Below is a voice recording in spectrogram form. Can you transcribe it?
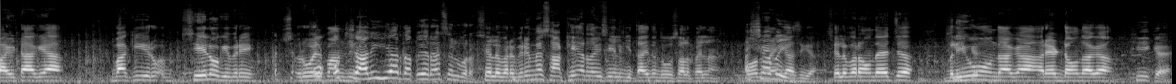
ਵਾਈਟ ਆ ਗਿਆ। ਬਾਕੀ ਸੇਲ ਹੋ ਗਏ ਵੀਰੇ ਰੋਇਲ 500 40000 ਦਾ। ਪੇਅਰ ਆ ਸਿਲਵਰ ਸਿਲਵਰ ਵੀਰੇ ਮੈਂ 60000 ਦਾ ਵੀ ਸੇਲ ਕੀਤਾ ਇਹ ਤਾਂ 2 ਸਾਲ ਪਹਿਲਾਂ ਬਹੁਤ। ਮਹਿੰਗਾ ਸੀਗਾ। ਸਿਲਵਰ ਆਉਂਦਾ ਇਹ ਚ ਬਲੂ ਆਉਂਦਾਗਾ ਰੈੱਡ ਆਉਂਦਾਗਾ। ਠੀਕ ਹੈ।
